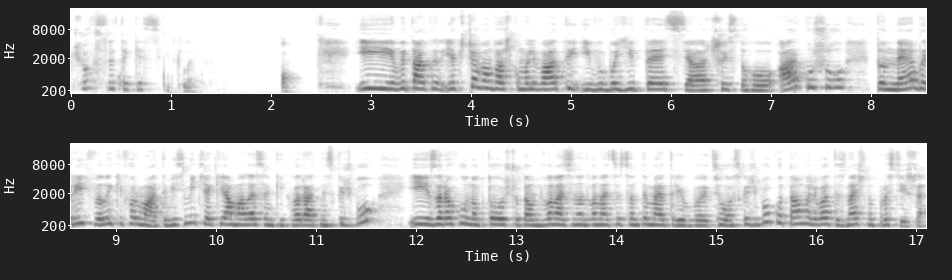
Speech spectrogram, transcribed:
що все таке світле? І ви так, якщо вам важко малювати і ви боїтеся чистого аркушу, то не беріть великі формати. Візьміть, як я, малесенький квадратний скетчбук, і за рахунок того, що там 12 на 12 сантиметрів цього скетчбуку, там малювати значно простіше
